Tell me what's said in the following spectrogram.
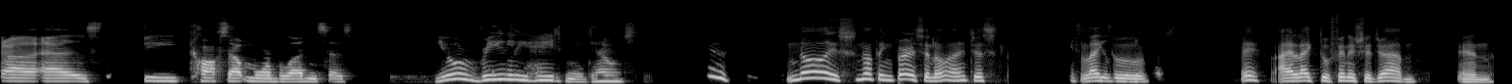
Uh, as she coughs out more blood and says, "You really hate me, don't you?" No, it's nothing personal. I just, It Like to- hey, I like to finish a job, and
